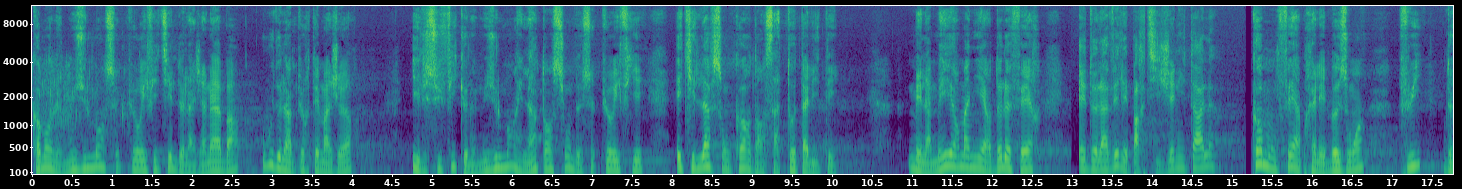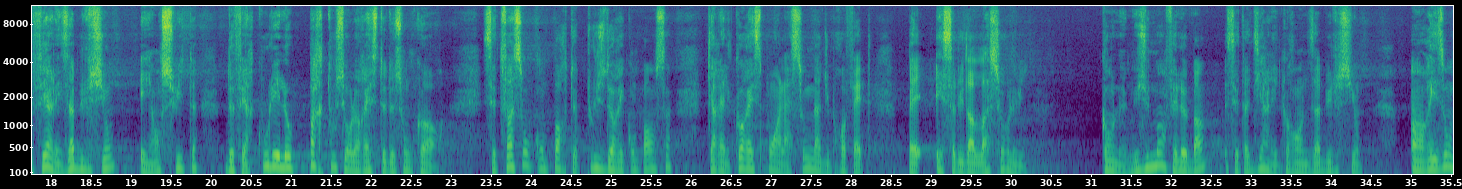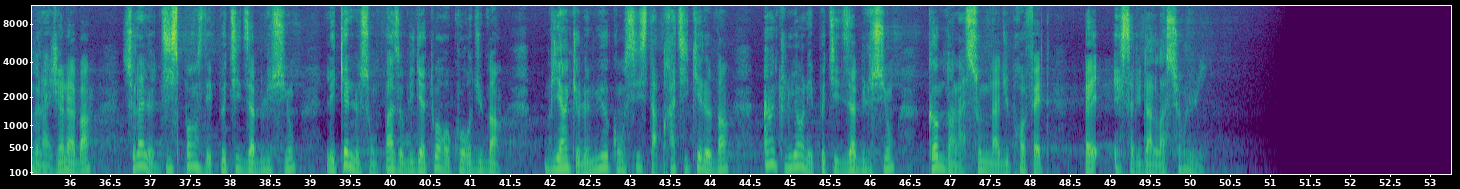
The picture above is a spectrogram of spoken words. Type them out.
Comment le musulman se purifie-t-il de la janaba ou de l'impureté majeure? Il suffit que le musulman ait l'intention de se purifier et qu'il lave son corps dans sa totalité. Mais la meilleure manière de le faire est de laver les parties génitales comme on fait après les besoins, puis de faire les ablutions et ensuite de faire couler l'eau partout sur le reste de son corps. Cette façon comporte plus de récompenses car elle correspond à la sunna du prophète, paix et salut d'Allah sur lui. Quand le musulman fait le bain, c'est-à-dire les grandes ablutions, en raison de la janaba, cela le dispense des petites ablutions, lesquelles ne sont pas obligatoires au cours du bain, bien que le mieux consiste à pratiquer le bain, incluant les petites ablutions, comme dans la sunna du prophète, paix et salut d'Allah sur lui.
